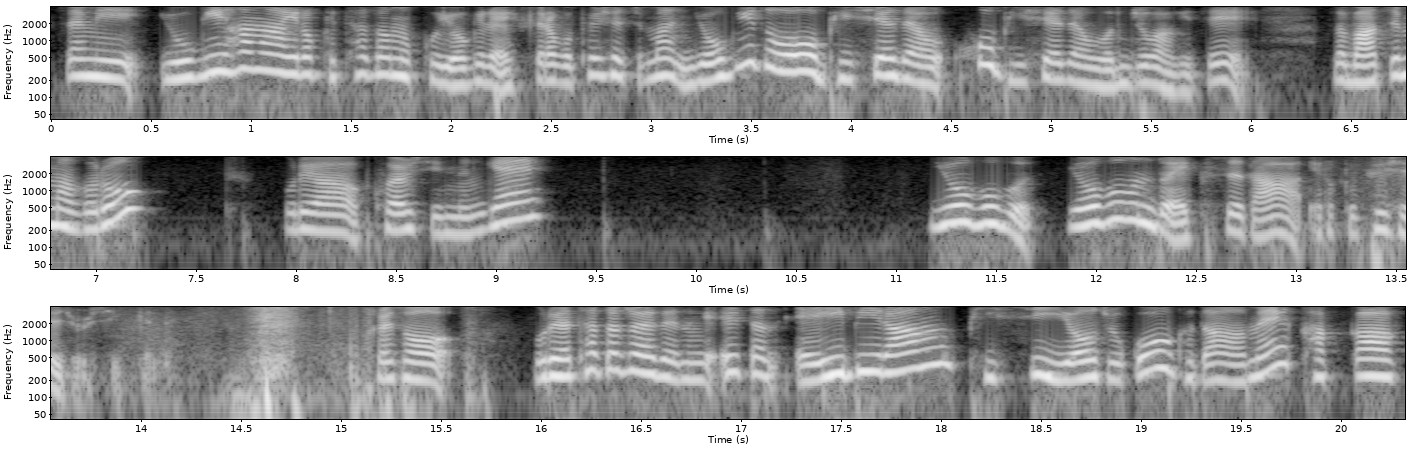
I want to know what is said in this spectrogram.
쌤이 여기 하나 이렇게 찾아놓고 여기를 X라고 표시했지만 여기도 BC에 대한 호 BC에 대한 원주각이지. 그래서 마지막으로 우리가 구할 수 있는 게 이 부분, 이 부분도 X다 이렇게 표시해 줄 수 있게 돼. 그래서 우리가 찾아줘야 되는 게 일단 AB랑 BC 이어주고 그 다음에 각각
